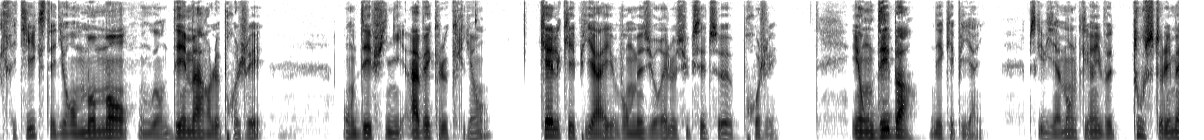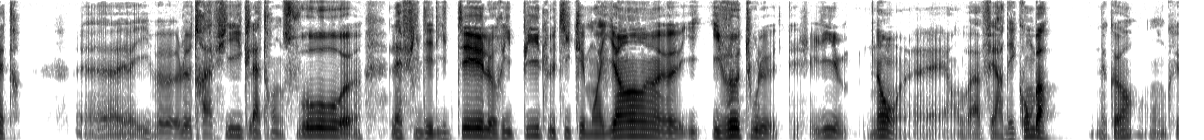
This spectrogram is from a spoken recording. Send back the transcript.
critiques, c'est-à-dire au moment où on démarre le projet on définit avec le client quels KPI vont mesurer le succès de ce projet. Et on débat des KPI. Parce qu'évidemment, le client, il veut tous te les mettre. Euh, il veut le trafic, la transfo, euh, la fidélité, le repeat, le ticket moyen. euh, il, veut tout le. J'ai dit non, on va faire des combats, d'accord? Donc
